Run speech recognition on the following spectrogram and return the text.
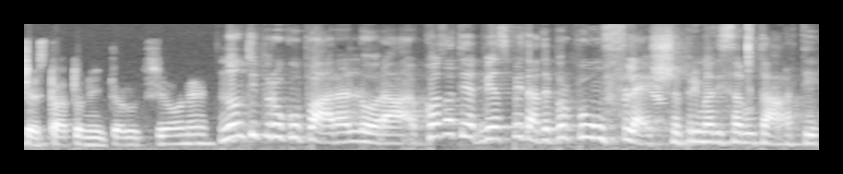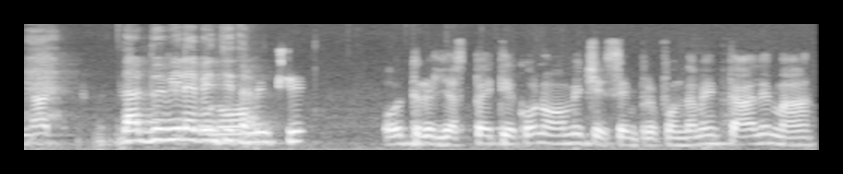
c'è stata un'interruzione? Non ti preoccupare, allora, cosa ti, vi aspettate? Proprio un flash prima di salutarti, dal 2023. Economici, oltre agli aspetti economici è sempre fondamentale, ma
